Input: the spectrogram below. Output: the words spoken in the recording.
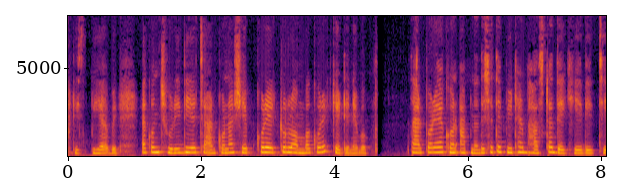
ক্রিস্পি হবে। এখন ছুরি দিয়ে চারকোনা শেপ করে একটু লম্বা করে কেটে নেব। তারপরে এখন আপনাদের সাথে পিঠার ভাঁজটা দেখিয়ে দিচ্ছি।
